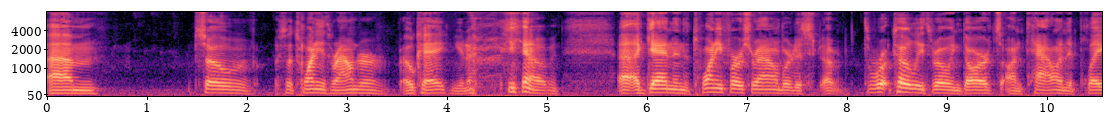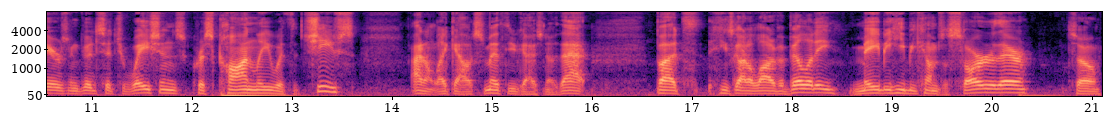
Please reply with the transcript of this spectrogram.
Um, so it's a twentieth rounder, okay, you know, you know. Uh, again, in the 21st round, we're just uh, totally throwing darts on talented players in good situations. Chris Conley with the Chiefs. I don't like Alex Smith. You guys know that. But he's got a lot of ability. Maybe he becomes a starter there. So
